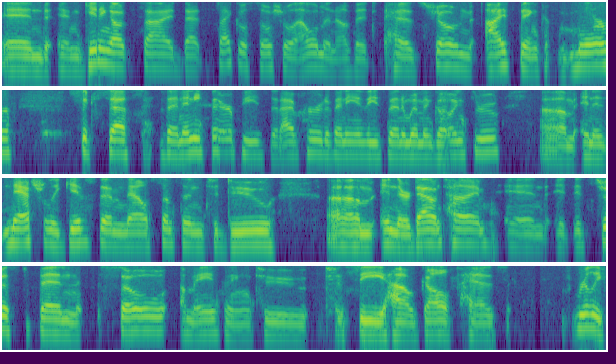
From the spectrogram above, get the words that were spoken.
and and getting outside that psychosocial element of it has shown, I think, more success than any therapies that I've heard of any of these men and women going through. Um, and it naturally gives them now something to do um, in their downtime, and it, it's just been so amazing to to see how golf has really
